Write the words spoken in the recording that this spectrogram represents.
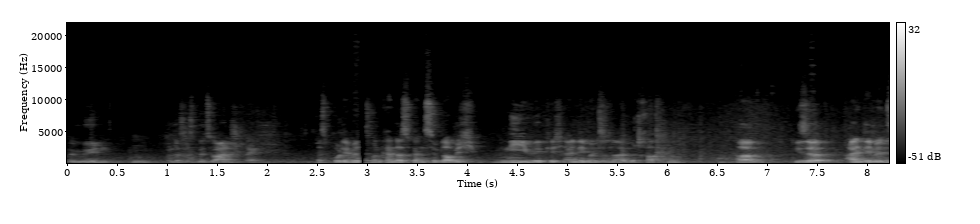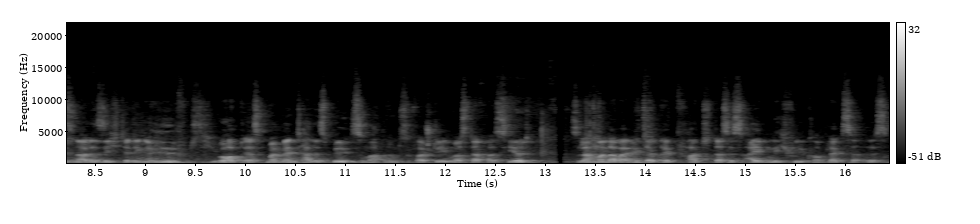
bemühen. Und das ist mir zu anstrengend. Das Problem ist, man kann das Ganze, glaube ich, nie wirklich eindimensional betrachten. Ähm, diese eindimensionale Sicht der Dinge hilft, sich überhaupt erstmal ein mentales Bild zu machen, um zu verstehen, was da passiert, solange man dabei im Hinterkopf hat, dass es eigentlich viel komplexer ist.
